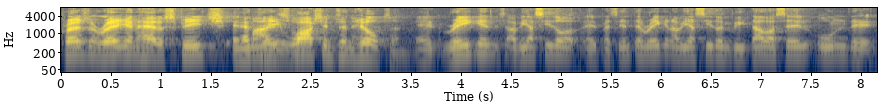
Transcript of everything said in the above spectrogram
President Reagan had a speech at the Washington Hilton. Reagan había sido, el presidente Reagan había sido invitado a hacer un de-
